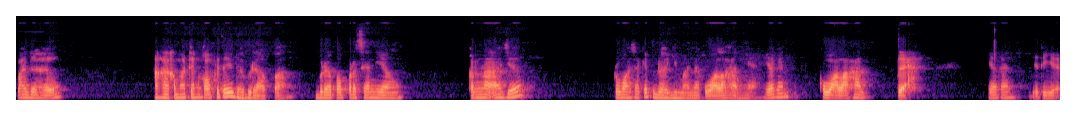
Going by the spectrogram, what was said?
Padahal angka kematian covid itu udah berapa? Berapa persen yang kena aja rumah sakit udah gimana kewalahannya? Ya kan? Kewalahan. Dah. Ya kan? Jadi ya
